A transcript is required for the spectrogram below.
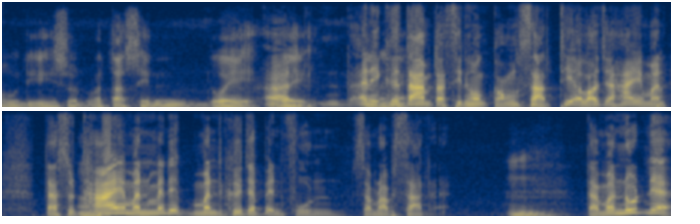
รู้ดีที่สุดว่าตัดสินด้วยอ่าด้วยอันนี้คือตามตัดสินของของสัตว์ที่อัลเลาะห์จะให้มัน แต่สุดท้ายมันไม่ได้มันคือจะเป็นฝุ่นสำหรับสัตว์อืมแต่มนุษย์เนี่ย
